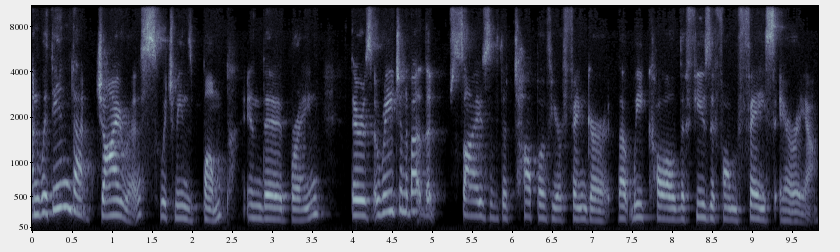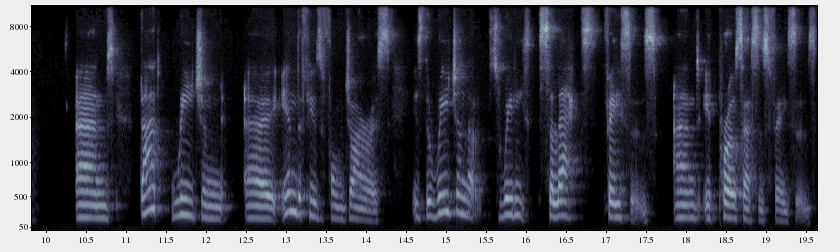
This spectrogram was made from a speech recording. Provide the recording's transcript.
And within that gyrus, which means bump in the brain, there's a region about the size of the top of your finger that we call the fusiform face area. And that region uh, in the fusiform gyrus is the region that really selects faces and it processes faces.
